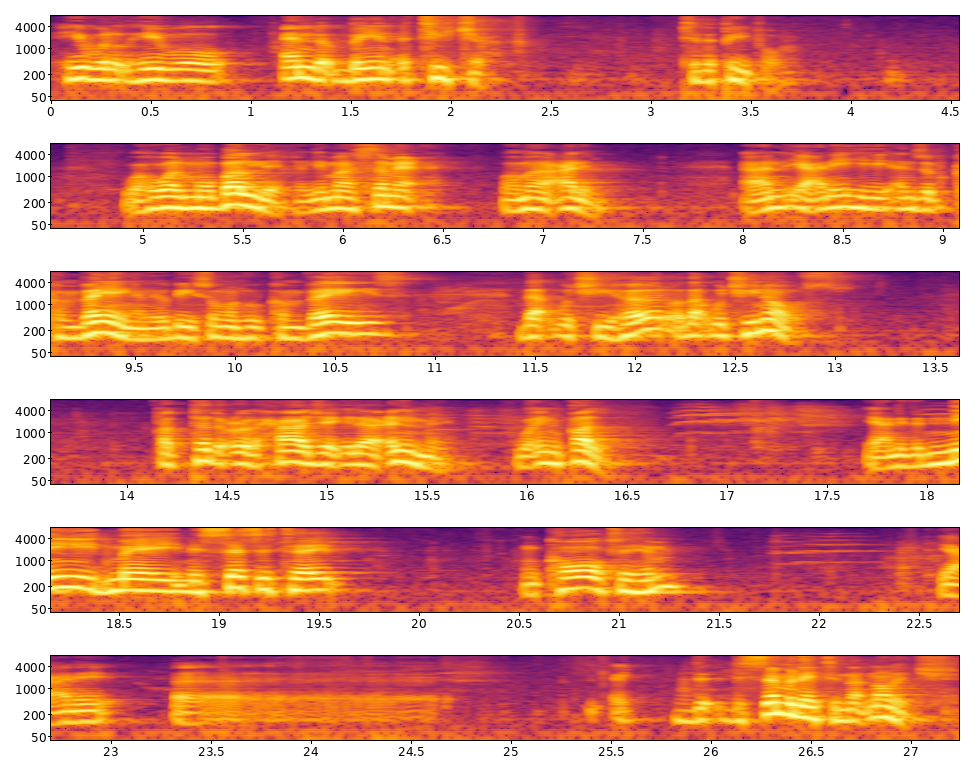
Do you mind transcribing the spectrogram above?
he will he will end up being a teacher to the people وهو المبلغ لما سمع وما علم and يعني he ends up conveying and he'll be someone who conveys that which he heard or that which he knows قد تدعو الحاجة إلى علمه وإن قل يعني the need may necessitate and call to him يعني uh, disseminating that knowledge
